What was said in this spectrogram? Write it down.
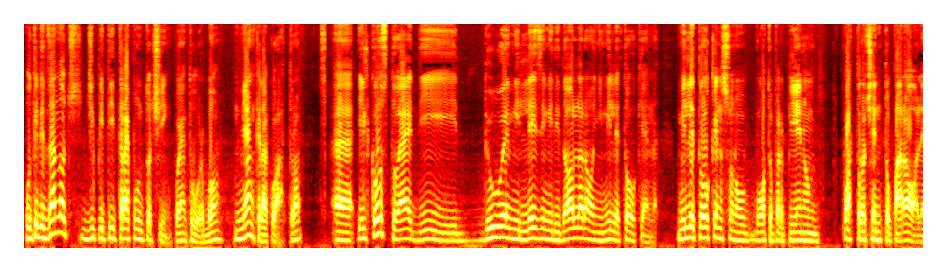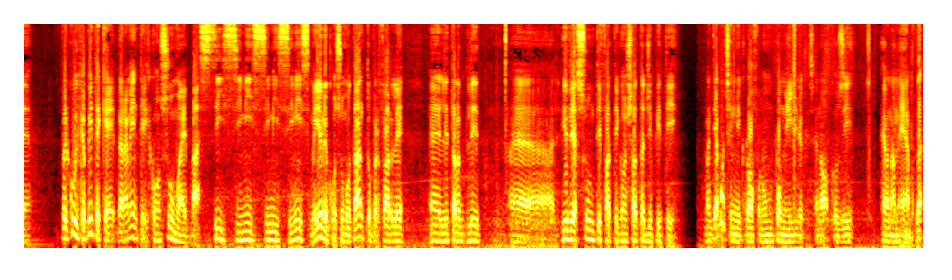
utilizzando GPT 3.5 Turbo, neanche la 4, eh, il costo è di 2 millesimi di dollaro ogni 1000 token. 1000 token sono vuoto per pieno 400 parole per cui capite che veramente il consumo è bassissimissimissimo. Io ne consumo tanto per fare le, eh, le, le, eh, i riassunti fatti con ChatGPT. Mettiamoci il microfono un po' meglio, che sennò così è una merda.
